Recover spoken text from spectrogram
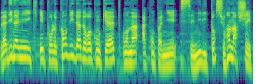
La dynamique est pour le candidat de reconquête. On a accompagné ses militants sur un marché.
